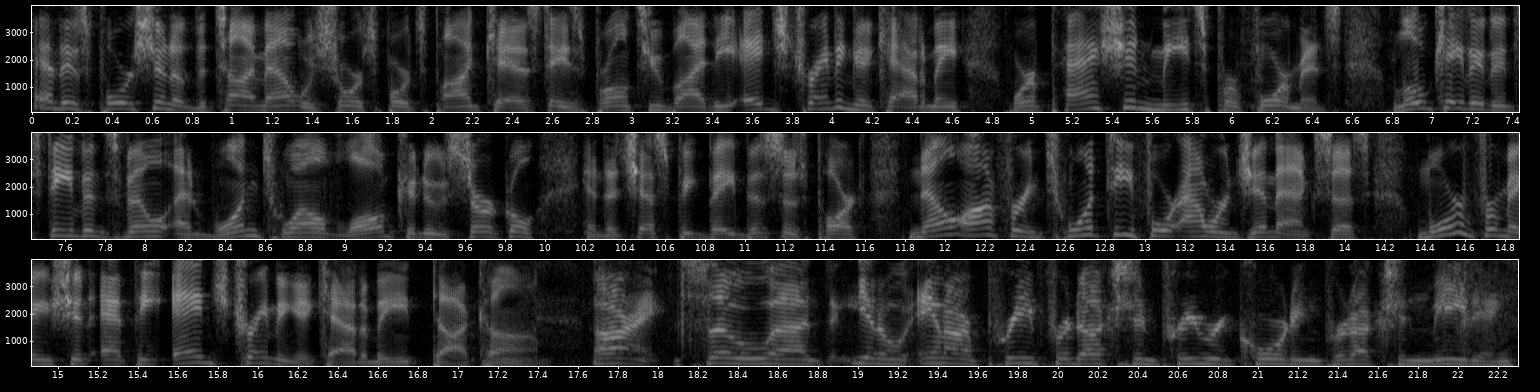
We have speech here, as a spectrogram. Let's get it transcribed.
And this portion of the Timeout with Shore Sports podcast is brought to you by the Edge Training Academy, where passion meets performance. Located in Stevensville at 112 Log Canoe Circle in the Chesapeake Bay Business Park, now offering 24 hour gym access. More information at theedgetrainingacademy.com. All right. So, uh, you know, in our pre production, pre recording production meeting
